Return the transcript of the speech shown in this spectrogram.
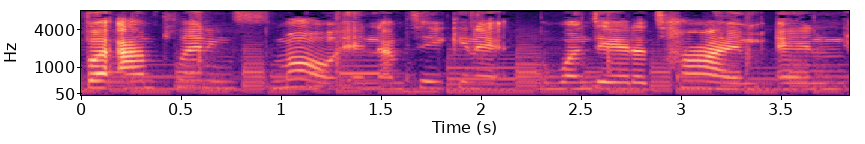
But I'm planning small and I'm taking it one day at a time and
